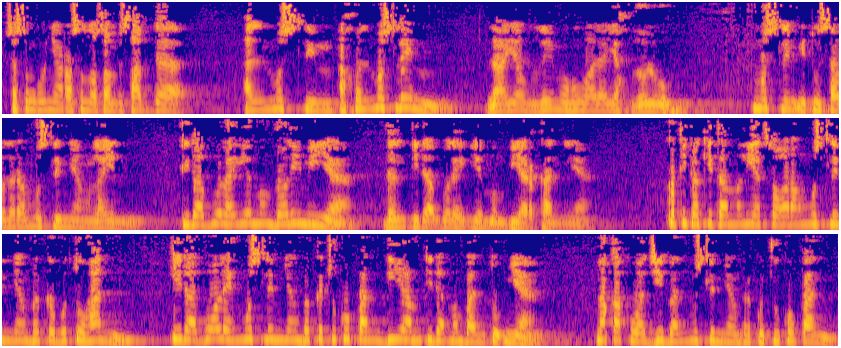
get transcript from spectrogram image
Sesungguhnya Rasulullah SAW bersabda, Al-Muslim, akhul Muslim, la yadhlimuhu wa la yahdhuluh. Muslim itu saudara muslim yang lain. Tidak boleh ia mendoliminya dan tidak boleh ia membiarkannya. Ketika kita melihat seorang muslim yang berkebutuhan, tidak boleh muslim yang berkecukupan diam tidak membantunya. Maka kewajiban muslim yang berkecukupan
